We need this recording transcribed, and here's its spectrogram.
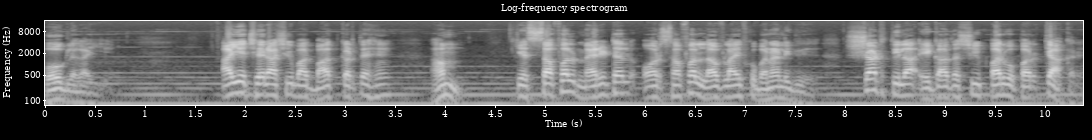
भोग लगाइए। आइए छह राशि के बाद बात करते हैं। हम कि सफल मैरिटल और सफल लव लाइफ को बनाने के लिए षठ तिला एकादशी पर्व पर क्या करें?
